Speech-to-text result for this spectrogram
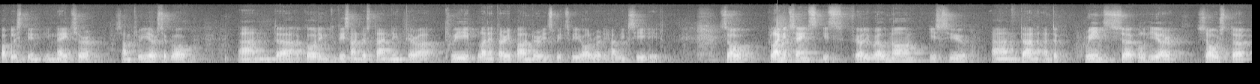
published in, in Nature some three years ago, and uh, according to this understanding, there are three planetary boundaries which we already have exceeded. So climate change is fairly well-known issue, and, uh, and the green circle here shows the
